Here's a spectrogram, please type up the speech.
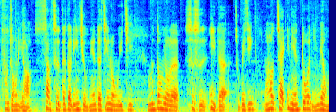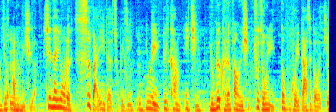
副总理哈，上次那个零九年的金融危机，我们动用了四十亿的储备金，然后在一年多里面我们就还了回去了。现在用了四百亿的储备金，因为对抗疫情，有没有可能放回去？副总理都不回答这个问题。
